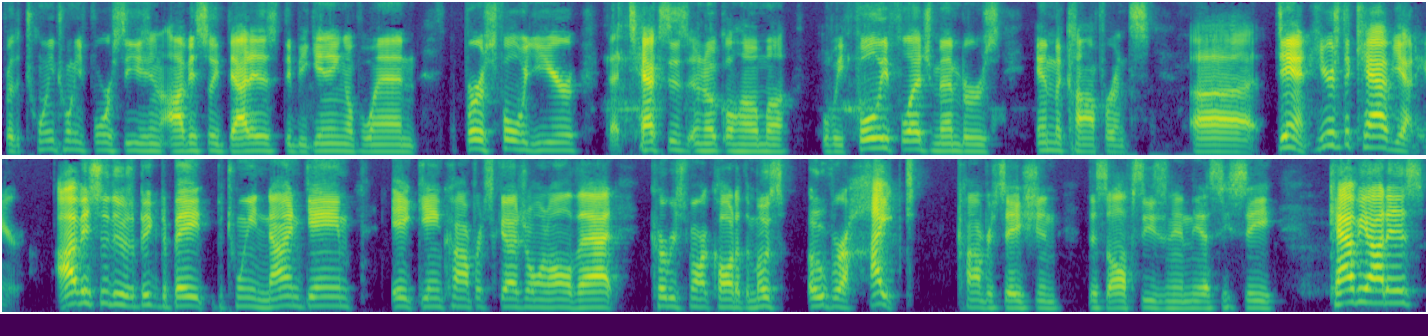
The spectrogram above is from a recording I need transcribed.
for the 2024 season. Obviously, that is the beginning of when first full year that Texas and Oklahoma will be fully fledged members in the conference. Uh, Dan, here's the caveat here. Obviously, there's a big debate between nine game, eight game conference schedule, and all that. Kirby Smart called it the most overhyped conversation this offseason in the SEC. Caveat is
